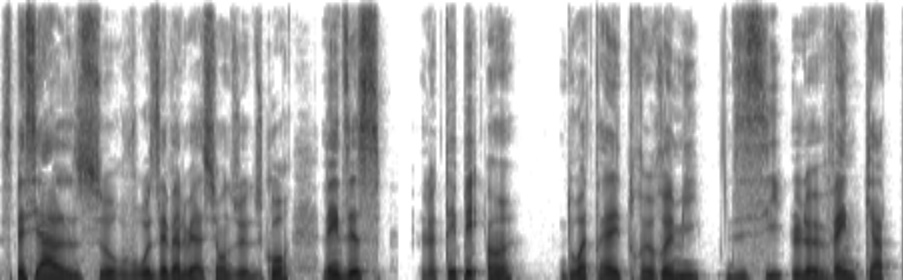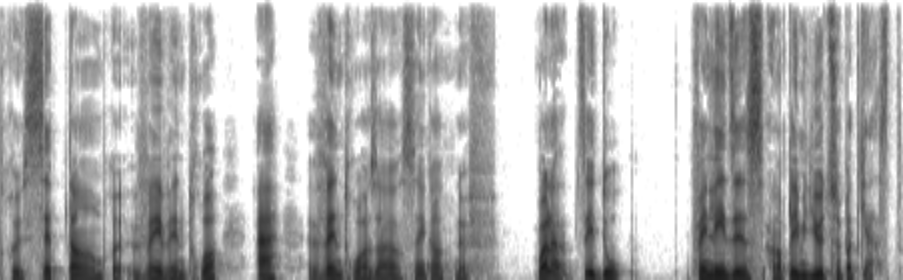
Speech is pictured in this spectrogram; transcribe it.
spécial sur vos évaluations du, du cours, l'indice, le TP1 doit être remis d'ici le 24 septembre 2023 à 23h59. Voilà, c'est tout. Fin de l'indice en plein milieu de ce podcast.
